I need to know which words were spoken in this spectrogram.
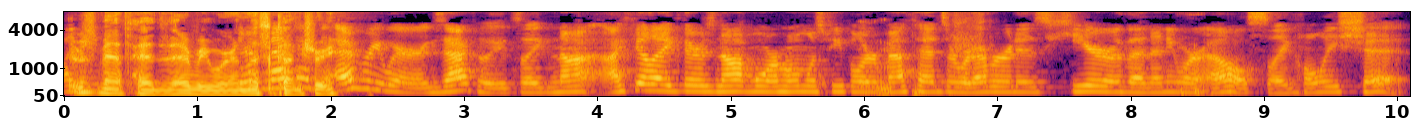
I There's meth heads everywhere in this country. everywhere. Exactly. It's like not. I feel like there's not more homeless people or meth heads or whatever it is here than anywhere else. Like holy shit.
